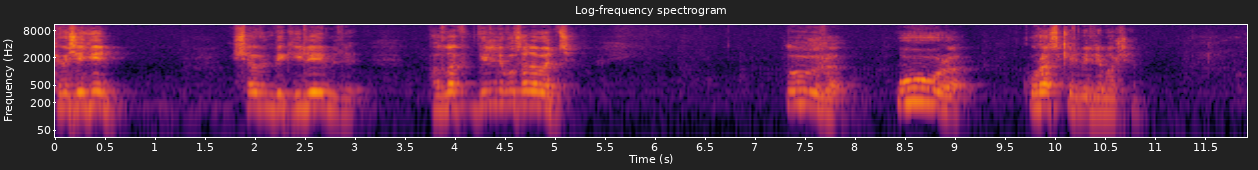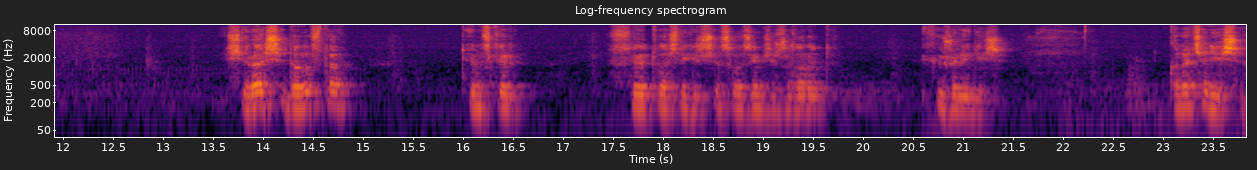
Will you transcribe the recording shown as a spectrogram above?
кәвешеген, шәвінбек илемілі, балақ білні болса да банчы. Ура, ура, курас келмелі машин. Шираш доноста темскер Совет властный кирше совземші жыларат хүжіредеш. Каначанеша.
